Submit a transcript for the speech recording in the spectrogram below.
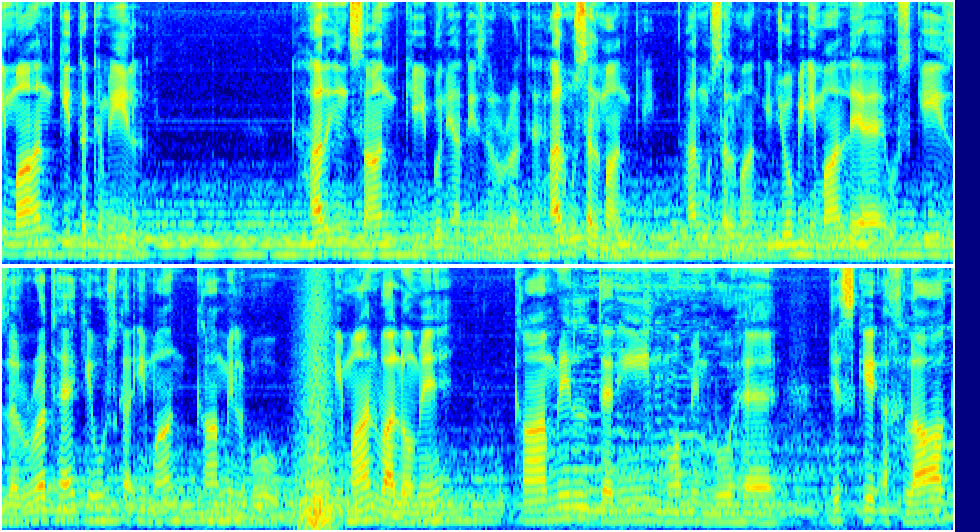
ईमान की तकमील हर इंसान की बुनियादी ज़रूरत है, हर मुसलमान की, हर मुसलमान की। जो भी ईमान ले आए, उसकी ज़रूरत है कि उसका ईमान कामिल हो। ईमान वालों में कामिल तरीन मोमिन वो है जिसके अखलाक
